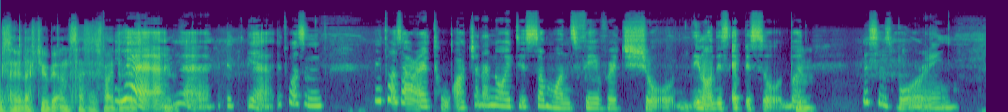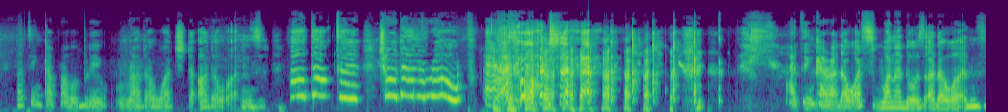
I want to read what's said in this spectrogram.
So it left you a bit unsatisfied. it? Yeah, yeah, it yeah, it wasn't. It was alright to watch, and I know it is someone's favorite show. You know this episode, but Mm. this is boring. I think I probably rather watch the other ones. Oh, doctor, throw down a rope! I rather watch. I think I rather watch one of those other ones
